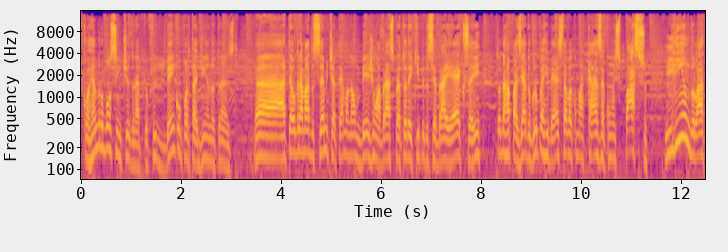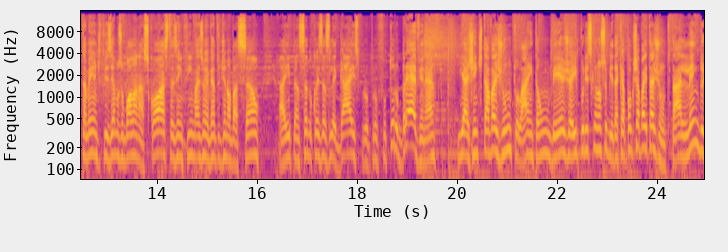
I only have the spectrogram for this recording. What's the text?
correndo no bom sentido, né? Porque eu fui bem comportadinho no trânsito. Ah, até o Gramado Summit, até mandar um beijo, um abraço para toda a equipe do Sebrae X aí, toda a rapaziada. O Grupo RBS estava com uma casa com um espaço lindo lá também, onde fizemos o Bola nas Costas, enfim, mais um evento de inovação aí pensando coisas legais pro, pro futuro breve, né? E a gente tava junto lá, então um beijo aí, por isso que eu não subi. Daqui a pouco já vai estar junto, tá? Além do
